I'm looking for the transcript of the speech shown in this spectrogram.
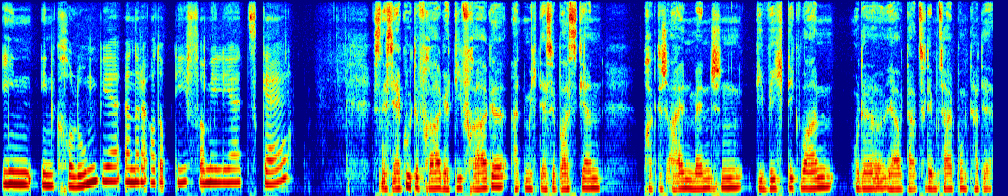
ihn in Kolumbien einer Adoptivfamilie zu geben? Das ist eine sehr gute Frage. Die Frage hat mich der Sebastian praktisch allen Menschen, die wichtig waren, oder ja, da zu dem Zeitpunkt hat er,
